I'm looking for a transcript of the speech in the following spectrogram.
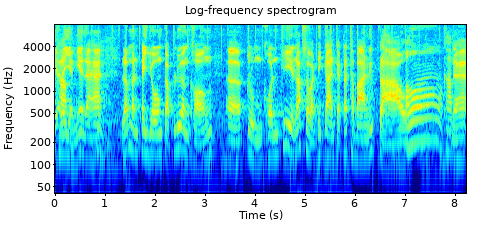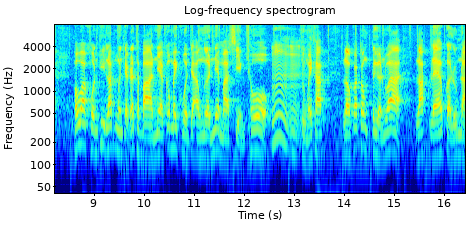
ครับอะไรอย่างเงี้ยนะฮะแล้วมันไปโยงกับเรื่องของเอ่อกลุ่มคนที่รับสวัสดิการจากรัฐบาลหรือเปล่าอ๋อครับนะฮะเพราะว่าคนที่รับเงินจากรัฐบาลเนี่ยก็ไม่ควรจะเอาเงินเนี่ยมาเสี่ยงโชคอืมอืมถูกไหมครับ เราก็ต้องเตือนว่ารับแล้วกรุณา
